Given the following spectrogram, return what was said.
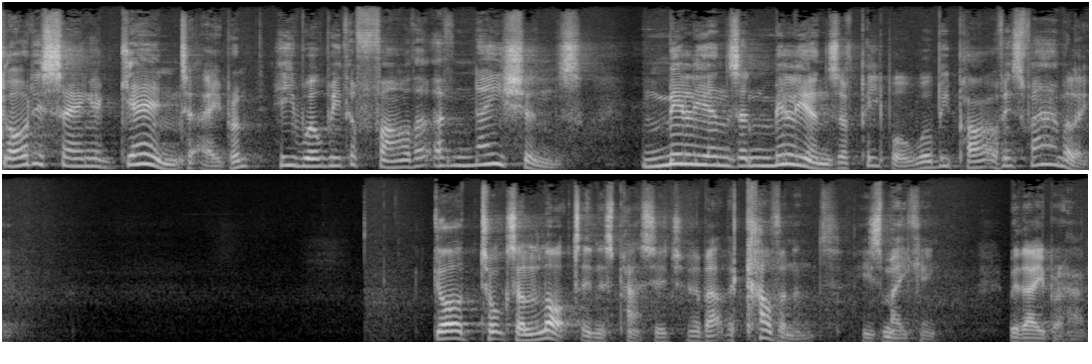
God is saying again to Abram, he will be the father of nations. Millions and millions of people will be part of his family. God talks a lot in this passage about the covenant he's making with Abraham.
